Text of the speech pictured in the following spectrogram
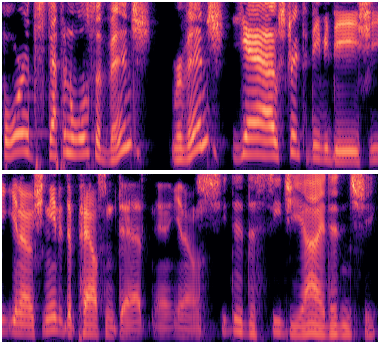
for Steppenwolf's Revenge. Revenge. Yeah, straight to DVD. She, you know, she needed to pay off some debt. and, You know, She did the CGI, didn't she?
